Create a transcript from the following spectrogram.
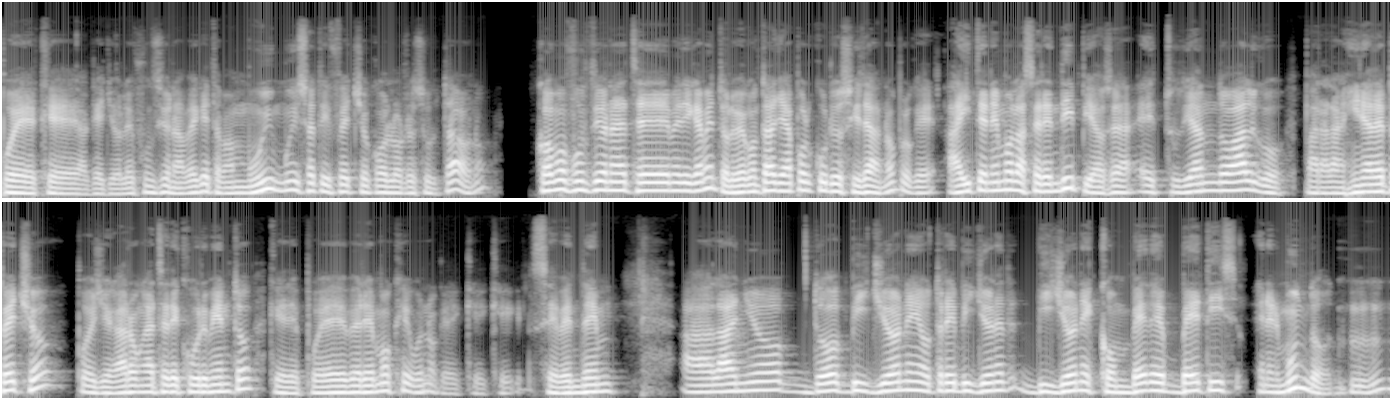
pues que aquello le funcionaba y que estaban muy, muy satisfechos con los resultados, ¿no? ¿Cómo funciona este medicamento? Lo voy a contar ya por curiosidad, ¿no? Porque ahí tenemos la serendipia, o sea, estudiando algo para la angina de pecho, pues llegaron a este descubrimiento que después veremos que, bueno, que, que- que se venden al año 2 billones o 3 billones, billones con B de Betis en el mundo. O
